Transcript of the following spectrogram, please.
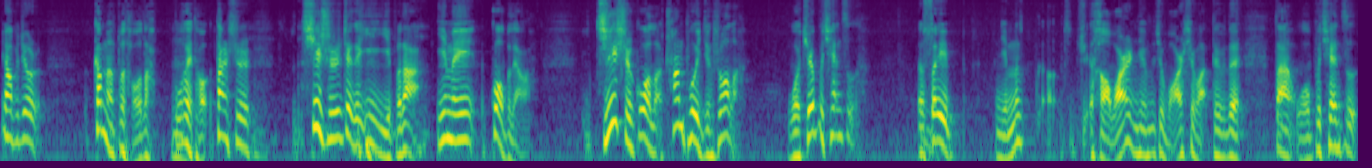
要不就是根本不投的，不会投。嗯、但是其实这个意义不大，因为过不了。即使过了，川普已经说了，我绝不签字。所以你们好玩，你们就玩去吧，对不对？但我不签字，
